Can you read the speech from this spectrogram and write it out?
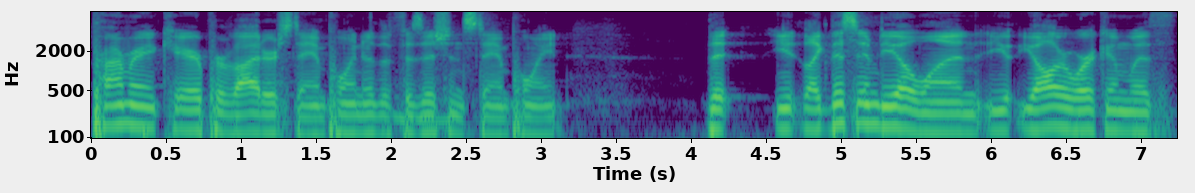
primary care provider standpoint or the physician standpoint, that you, like this MDL one, y'all are working with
